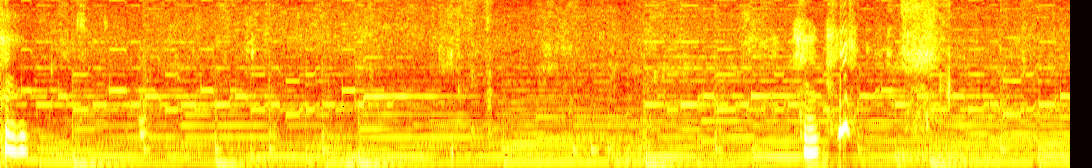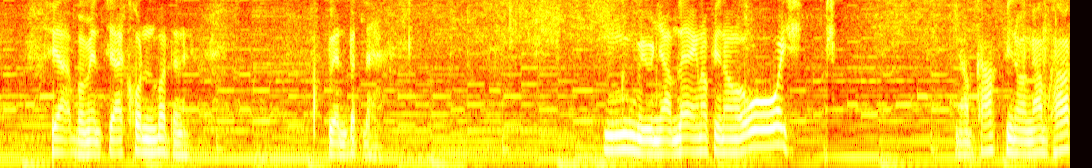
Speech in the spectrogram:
เสียบ่แม่นเสียคนบ่เด้เปลี่ยนเบิดเลยวิวยามแรงเนาะพี่น้อง โอ้ยงามคัก พี่น้องงามคัก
